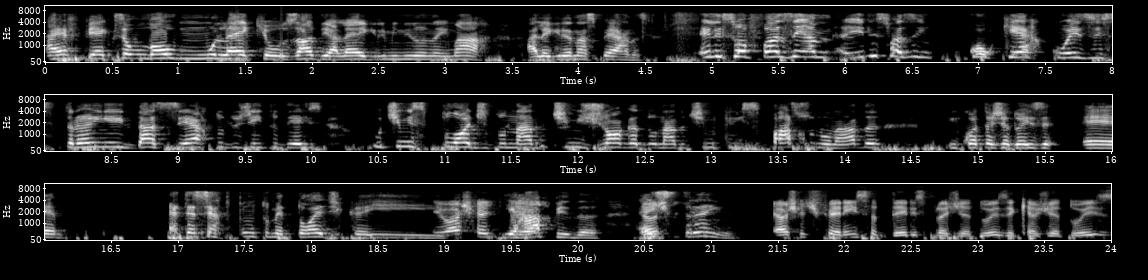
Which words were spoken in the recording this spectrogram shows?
a FPX é o LOL moleque, ousado e alegre, menino Neymar, alegria nas pernas. Eles só fazem a- eles fazem qualquer coisa estranha e dá certo do jeito deles. O time explode do nada, o time joga do nada, o time cria espaço no nada, enquanto a G2 é, até certo ponto metódica e, Eu acho que, e eu acho- rápida. É eu acho que- estranho. eu acho que a diferença deles pra G2 é que a G2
